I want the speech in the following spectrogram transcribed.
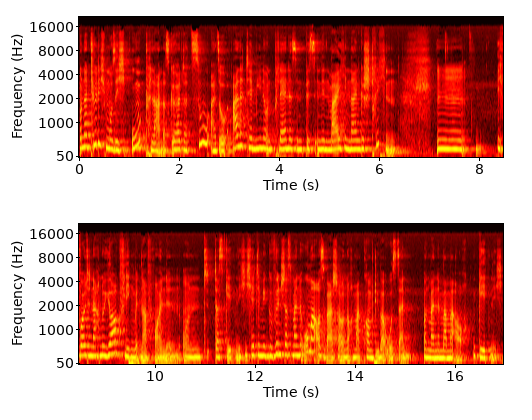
Und natürlich muss ich umplanen, das gehört dazu. Also alle Termine und Pläne sind bis in den Mai hinein gestrichen. Ich wollte nach New York fliegen mit einer Freundin und das geht nicht. Ich hätte mir gewünscht, dass meine Oma aus Warschau nochmal kommt über Ostern und meine Mama auch. Geht nicht.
